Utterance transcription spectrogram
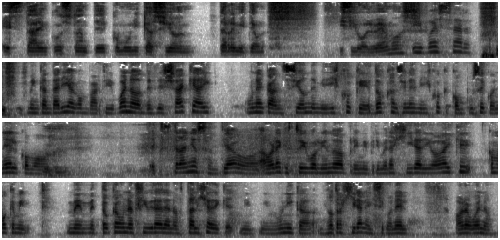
estar en constante comunicación te remite a un ¿Y si volvemos? Y puede ser. Me encantaría compartir. Bueno, desde ya que hay una canción de mi disco que, dos canciones de mi disco que compuse con él, como Extraño Santiago. Ahora que estoy volviendo a mi primera gira, digo, ay, que, como que me, me, me toca una fibra de la nostalgia de que mi, mi única, mis otras giras las hice con él. Ahora bueno,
